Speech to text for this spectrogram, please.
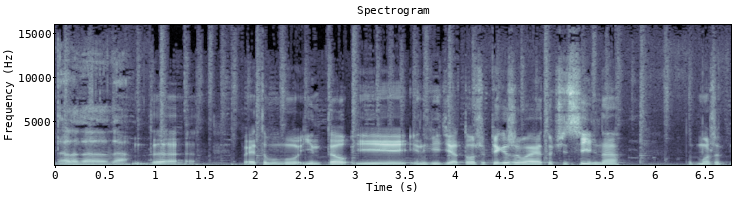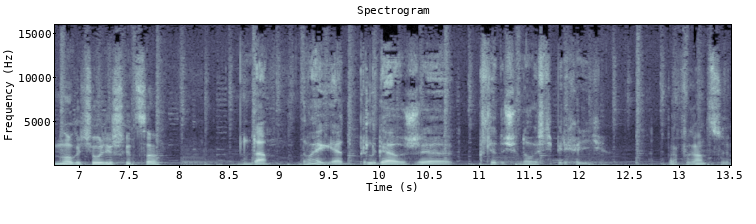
Да-да-да-да-да. Да. Поэтому Intel и Nvidia тоже переживают очень сильно. Тут может много чего лишиться. Ну да. Давай я предлагаю уже к следующей новости переходить. Про Францию.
